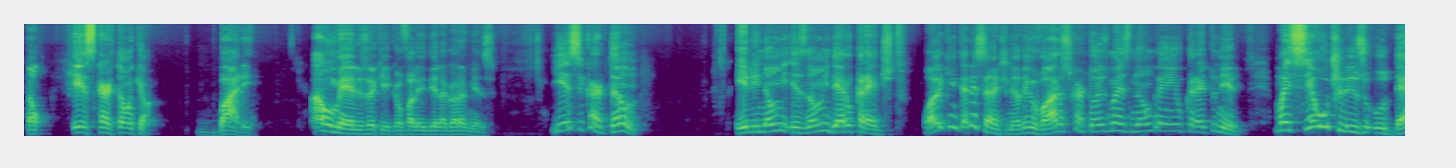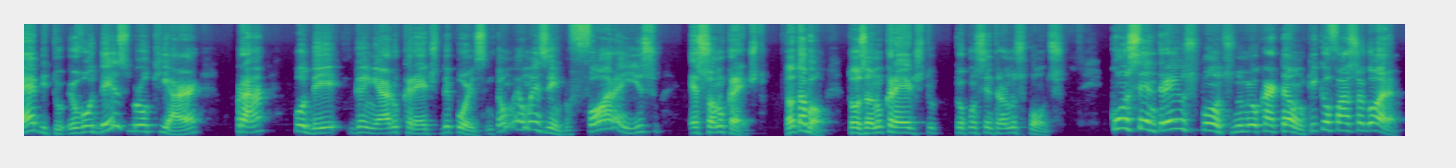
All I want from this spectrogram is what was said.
Então, esse cartão aqui, ó, Bari. Ah, o Melios aqui, que eu falei dele agora mesmo. E esse cartão, ele não me, eles não me deram crédito. Olha que interessante, né? Eu tenho vários cartões, mas não ganhei o crédito nele. Mas se eu utilizo o débito, eu vou desbloquear para poder ganhar o crédito depois. Então, é um exemplo. Fora isso, é só no crédito. Então tá bom, estou usando crédito, estou concentrando os pontos. Concentrei os pontos no meu cartão, o que, que eu faço agora?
